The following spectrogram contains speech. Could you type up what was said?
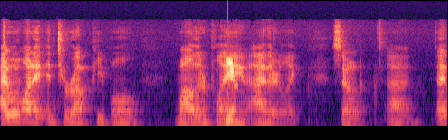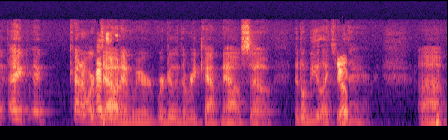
I wouldn't want to interrupt people while they're playing either. Like so uh, I, I, I kind of worked That's out right. and we're we're doing the recap now, so it'll be like you're Yep. there. Um,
